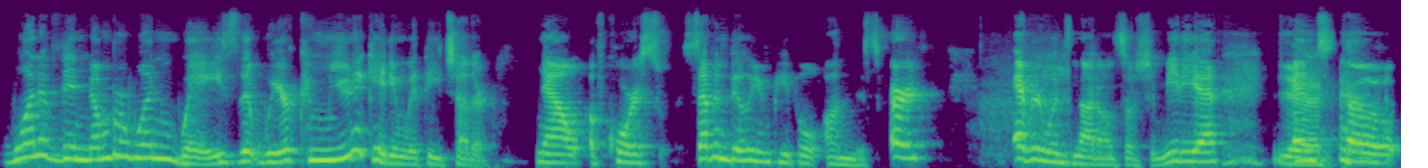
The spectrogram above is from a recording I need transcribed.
one of the number one ways that we're communicating with each other. Now, of course, 7 billion people on this earth, everyone's not on social media. Yeah. And so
